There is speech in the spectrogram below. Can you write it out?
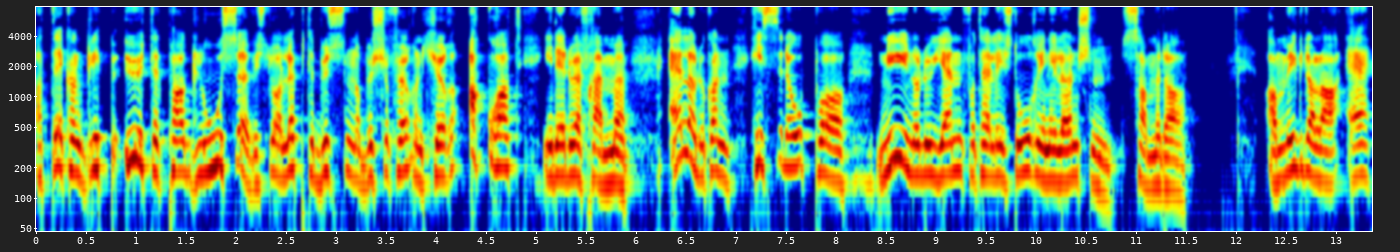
at det kan glippe ut et par gloser hvis du har løpt til bussen og bussjåføren kjører akkurat idet du er fremme, eller du kan hisse det opp på ny når du gjenforteller historien i lunsjen samme dag. Amygdala er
